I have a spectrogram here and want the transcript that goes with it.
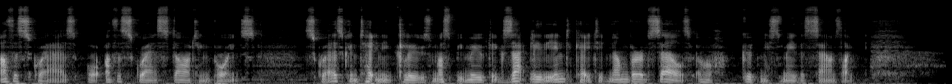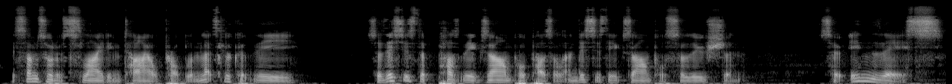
other squares, or other square starting points. Squares containing clues must be moved exactly the indicated number of cells. Oh, goodness me, this sounds like it's some sort of sliding tile problem. Let's look at the... So this is the, puzzle, the example puzzle, and this is the example solution. So in this,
